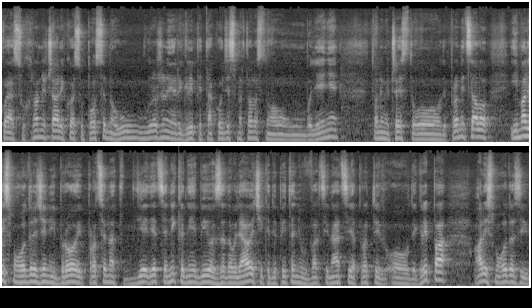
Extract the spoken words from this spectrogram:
koja su hroničari, koja su posebno ugrožene, jer grip je također smrtonosno oboljenje to nam je često ovdje promicalo. Imali smo određeni broj, procenat djece nikad nije bio zadovoljavajući kad je u pitanju vakcinacija protiv ovdje gripa, ali smo odaziv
